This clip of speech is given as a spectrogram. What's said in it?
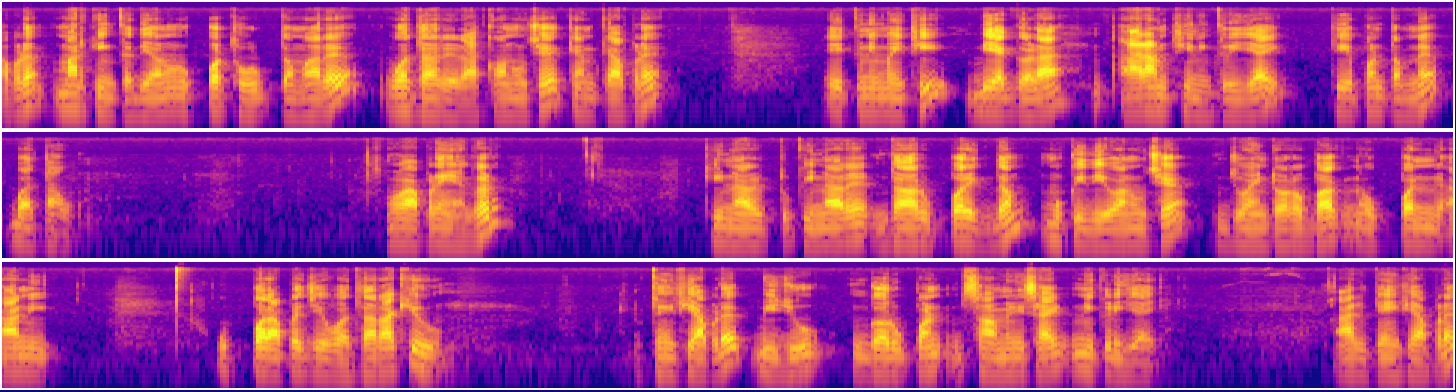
આપણે માર્કિંગ કરી દેવાનું. ઉપર થોડુંક તમારે વધારે રાખવાનું છે. કેમ કે આપણે એકની મયથી બે ગળા આરામથી નીકળી જાય. તે પણ તમને બતાવું. હવે આપણે આગળ કિનારે ટુ કિનારે ધાર ઉપર એકદમ મૂકી દેવાનું છે. જોઈન્ટવાળો ભાગ ને ઉપર આની ઉપર આપણે જે વધારે રાખ્યું, ત્યાંથી આપણે બીજું ગરું પણ સામેની સાઈડ નીકળી જાય. આ રીતે અહીંથી આપણે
